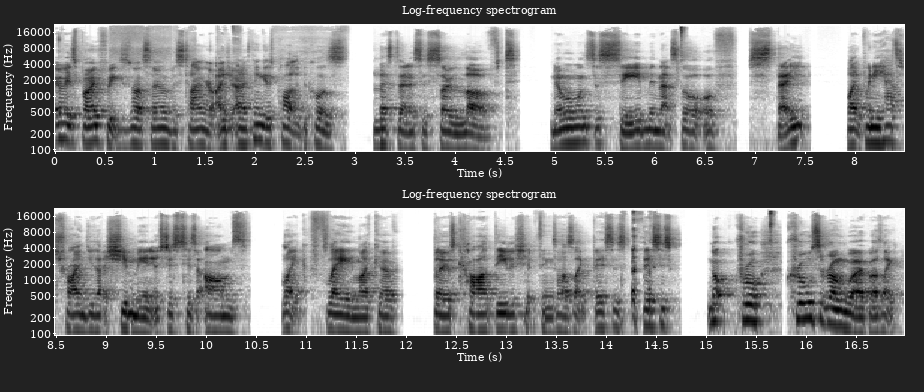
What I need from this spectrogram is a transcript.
If it's both weeks as well, same with his tango. I, I think it's partly because Les Dennis is so loved. No one wants to see him in that sort of state. Like when he had to try and do that shimmy, and it was just his arms like flaying like a those car dealership things. I was like, this is this is not cruel. Cruel's the wrong word, but I was like,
